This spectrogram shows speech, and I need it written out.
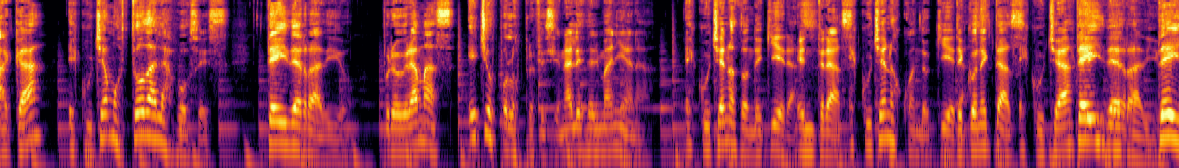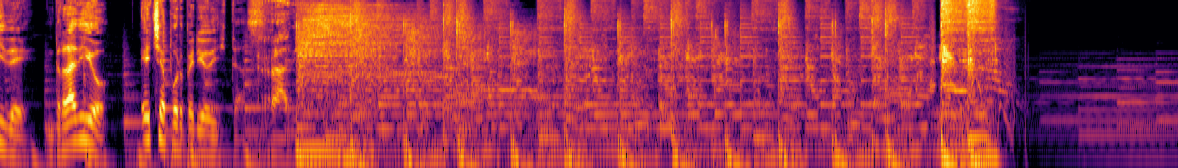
Acá escuchamos todas las voces. TEIDE Radio. Programas hechos por los profesionales del mañana. Escuchanos donde quieras. Entrás. Escuchanos cuando quieras. Te conectás. Escucha TEIDE Radio. TEIDE Radio hecha por periodistas. Radio.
